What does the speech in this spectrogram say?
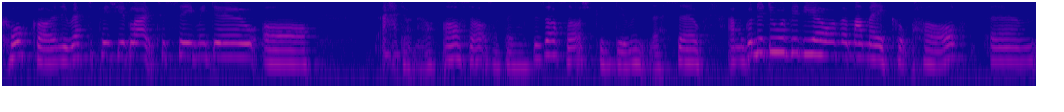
cook or any recipes you'd like to see me do or I don't know, all sorts of things. There's all sorts you can do, isn't there? So I'm going to do a video of my makeup haul um,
